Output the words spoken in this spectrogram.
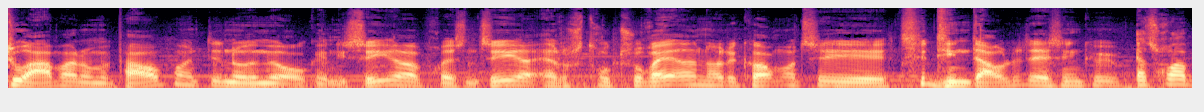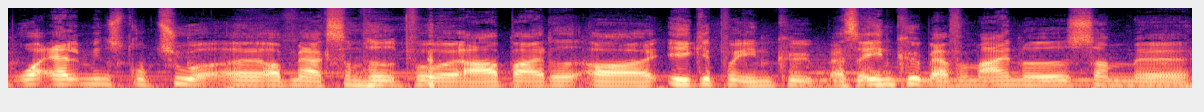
du arbejder med PowerPoint, det er noget med at organisere og præsentere. Er du struktureret, når det kommer til, til din dagligdagsindkøb? Jeg tror, jeg bruger al min strukturopmærksomhed øh, opmærksomhed på øh, arbejdet, og ikke på indkøb. Altså indkøb er for mig noget, som, øh,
